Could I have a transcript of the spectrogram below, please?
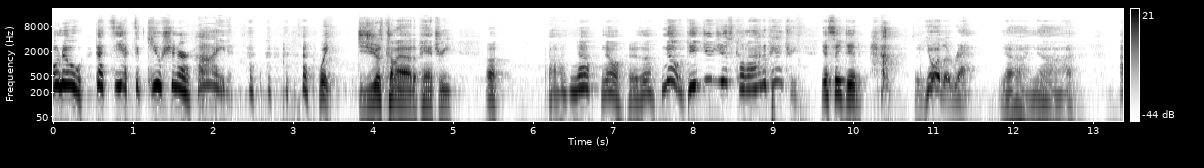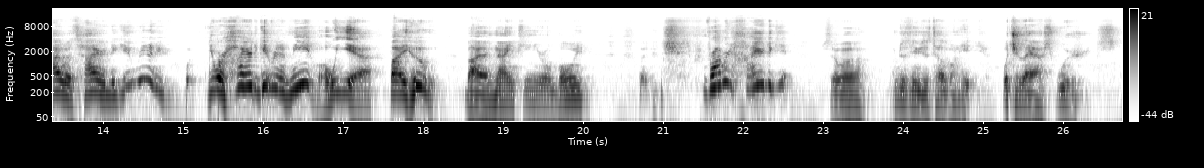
Oh no, that's the executioner! Hide! Wait, did you just come out of the pantry? Uh, uh, no, no, a, no, did you just come out of the pantry? Yes, I did. Ha! So you're the rat. No, no, I, was hired to get rid of you. You were hired to get rid of me? Oh, yeah. By who? By a 19 year old boy. Robert hired to get. So, uh, I'm just to use the telephone hit you. What's your last words?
